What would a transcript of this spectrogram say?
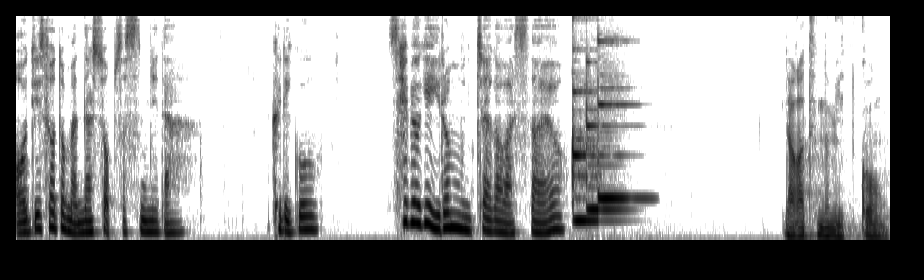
어디서도 만날 수 없었습니다. 그리고 새벽에 이런 문자가 왔어요. 나 같은 놈이 있고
